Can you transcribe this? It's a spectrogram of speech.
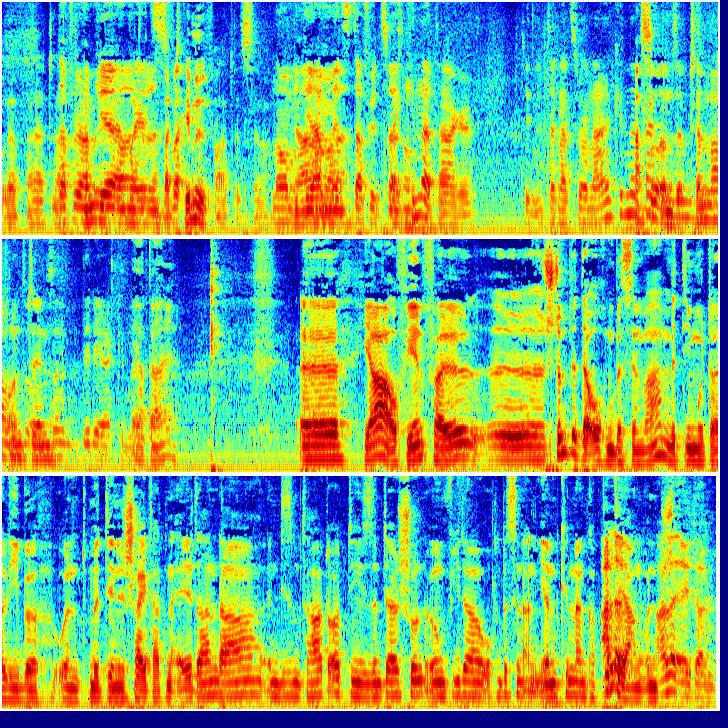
Oder Feiertag. Dafür haben wir aber Himmelfahrt jetzt Was zwei, Himmelfahrt ist, ja. no, Ja, wir haben jetzt dafür zwei also- Kindertage. Den internationalen Kindertag Ach so, im September und und den- unseren DDR-Kindertag. geil. Äh, ja, auf jeden Fall äh, stimmt es da auch ein bisschen, war mit die Mutterliebe und mit den gescheiterten Eltern da in diesem Tatort. Die sind ja schon irgendwie da auch ein bisschen an ihren Kindern kaputt Alle, gegangen. Und alle Eltern.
